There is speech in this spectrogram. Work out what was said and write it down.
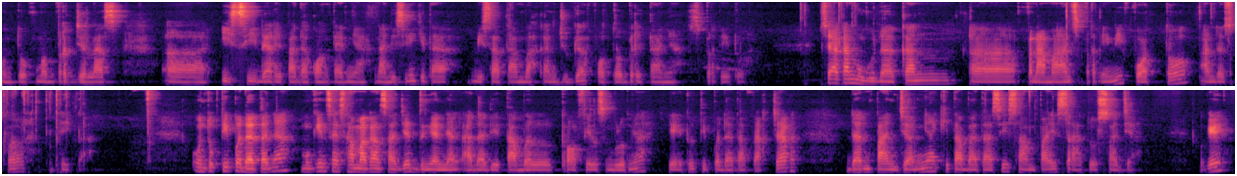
untuk memperjelas uh, isi daripada kontennya. Nah, di sini kita bisa tambahkan juga foto beritanya seperti itu saya akan menggunakan uh, penamaan seperti ini, foto underscore berita. Untuk tipe datanya, mungkin saya samakan saja dengan yang ada di tabel profil sebelumnya, yaitu tipe data varchar, dan panjangnya kita batasi sampai 100 saja. Oke,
